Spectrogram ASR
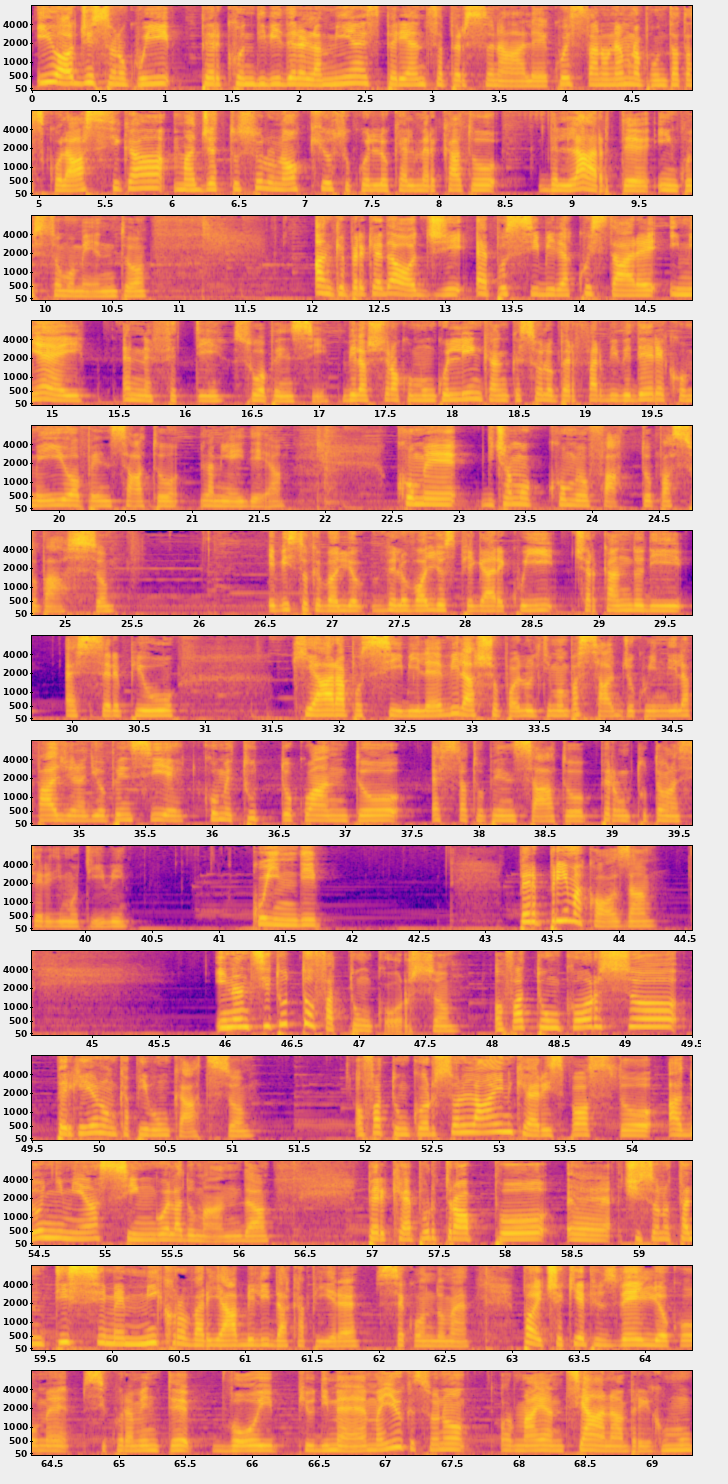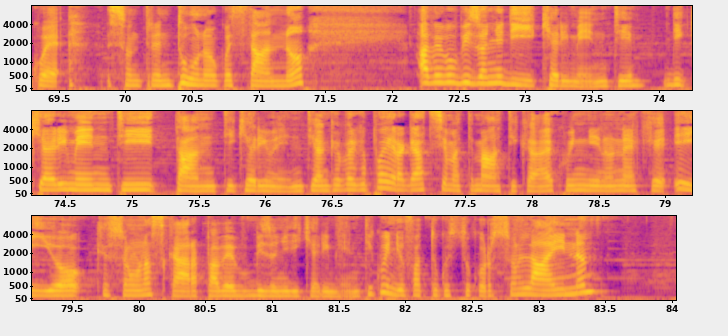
Io oggi sono qui per condividere la mia esperienza personale. Questa non è una puntata scolastica, ma getto solo un occhio su quello che è il mercato dell'arte in questo momento. Anche perché da oggi è possibile acquistare i miei NFT su OpenSea. Vi lascerò comunque il link anche solo per farvi vedere come io ho pensato la mia idea. Come, diciamo, come ho fatto passo passo. E visto che voglio, ve lo voglio spiegare qui cercando di essere più chiara possibile. Vi lascio poi l'ultimo passaggio, quindi la pagina di OpenSea e come tutto quanto è stato pensato per un, tutta una serie di motivi. Quindi, per prima cosa, innanzitutto ho fatto un corso. Ho fatto un corso perché io non capivo un cazzo. Ho fatto un corso online che ha risposto ad ogni mia singola domanda perché purtroppo eh, ci sono tantissime micro variabili da capire, secondo me. Poi c'è chi è più sveglio, come sicuramente voi più di me, ma io che sono ormai anziana, perché comunque sono 31 quest'anno, avevo bisogno di chiarimenti, di chiarimenti, tanti chiarimenti, anche perché poi ragazzi è matematica, eh, quindi non è che... E io, che sono una scarpa, avevo bisogno di chiarimenti. Quindi ho fatto questo corso online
